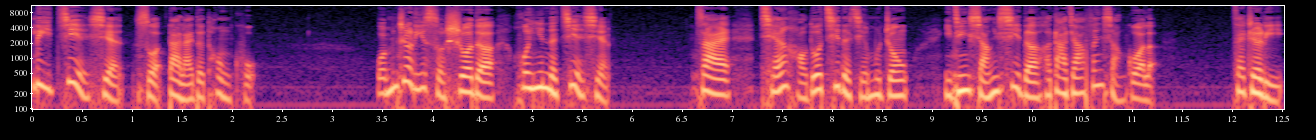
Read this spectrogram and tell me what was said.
立界限所带来的痛苦。我们这里所说的婚姻的界限，在前好多期的节目中已经详细的和大家分享过了，在这里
